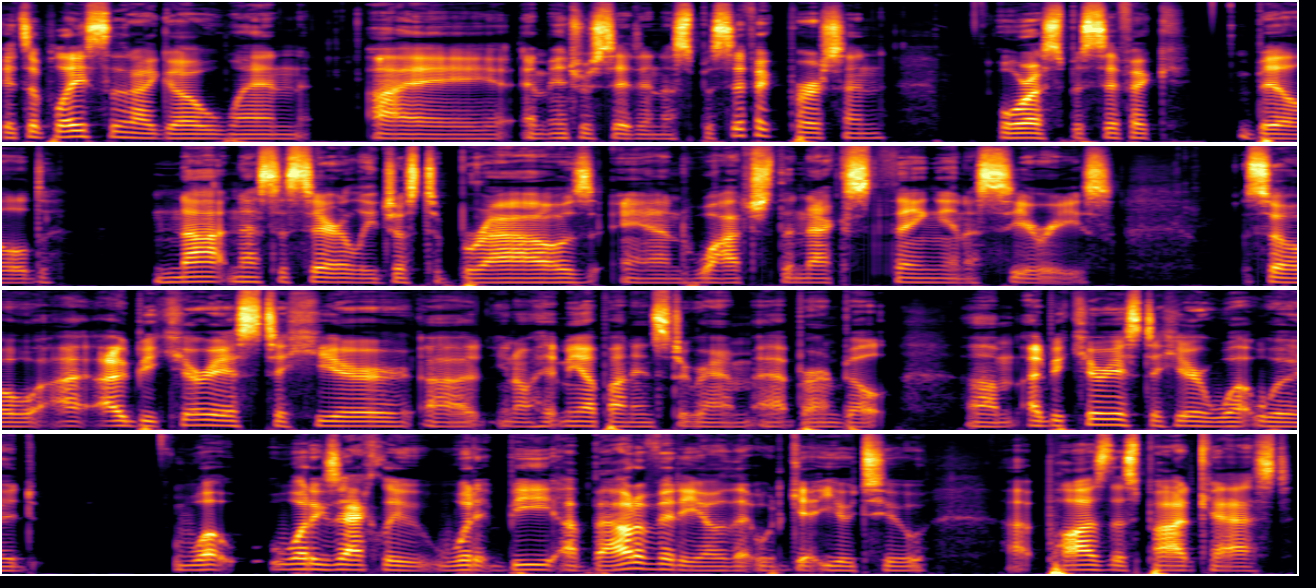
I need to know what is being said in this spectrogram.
it's a place that I go when I am interested in a specific person or a specific build, not necessarily just to browse and watch the next thing in a series. So I, would be curious to hear, uh, you know, hit me up on Instagram at BernBuilt. Um, I'd be curious to hear what would, what what exactly would it be about a video that would get you to uh, pause this podcast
